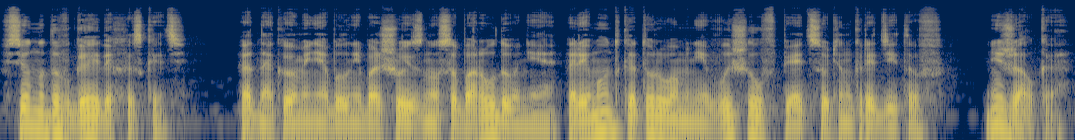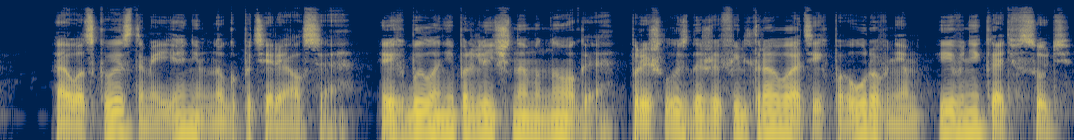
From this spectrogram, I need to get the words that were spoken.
Все надо в гайдах искать. Однако у меня был небольшой износ оборудования, ремонт которого мне вышел в пять сотен кредитов. Не жалко. А вот с квестами я немного потерялся. Их было неприлично много, пришлось даже фильтровать их по уровням и вникать в суть.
